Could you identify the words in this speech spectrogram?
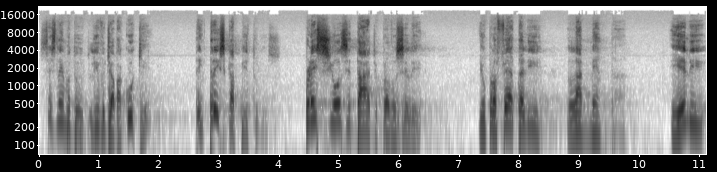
Vocês lembram do livro de Abacuque? Tem três capítulos. Preciosidade para você ler. E o profeta ali lamenta. E ele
